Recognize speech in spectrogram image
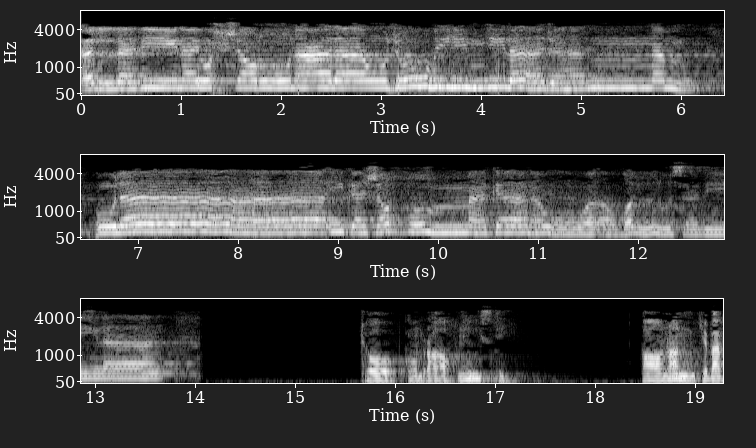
الذين يحشرون على وجوههم إلى جهنم أولئك شر مكانا وأضل سبيلا. تو گمراه نیستی. آنان که بر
